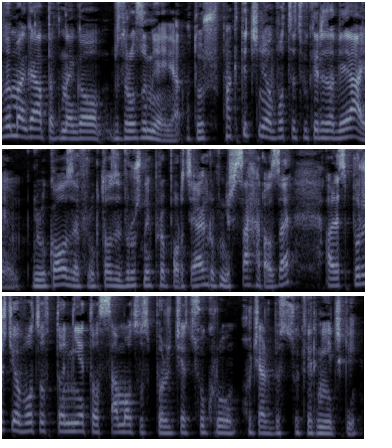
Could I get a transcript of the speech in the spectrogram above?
wymaga pewnego zrozumienia. Otóż faktycznie owoce cukier zawierają glukozę, fruktozę w różnych proporcjach, również sacharozę, ale spożycie owoców to nie to samo co spożycie cukru chociażby z cukierniczki.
